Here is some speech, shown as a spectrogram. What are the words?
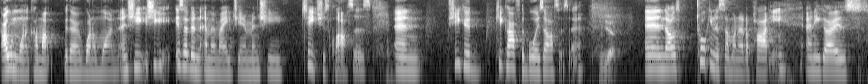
I wouldn't want to come up with her one on one. And she she is at an MMA gym and she teaches classes, and she could kick half the boys' asses there. Yeah. And I was talking to someone at a party, and he goes,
